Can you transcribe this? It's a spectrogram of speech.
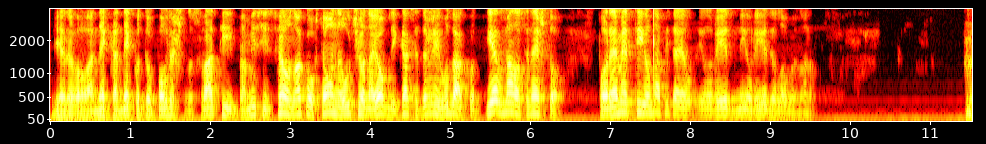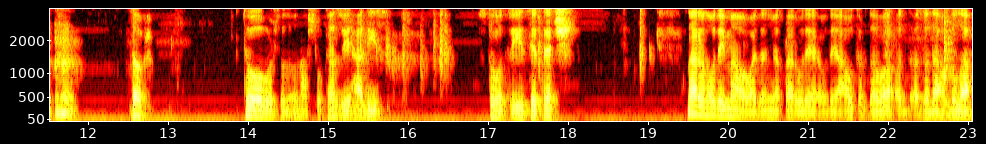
Jer ova, nekad neko to pogrešno shvati, pa misli sve onako što on naučio na oblik, kako se drži hudba, ako jel malo se nešto poremeti, onda pita je li u redu, nije u redu, ili ovo je ono. Dobro. To je ovo što na što ukazuje hadis 133. Naravno, ovdje ima ovaj zanimljiva stvar, ovdje, ovdje je autor dova, doda Abdullah,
